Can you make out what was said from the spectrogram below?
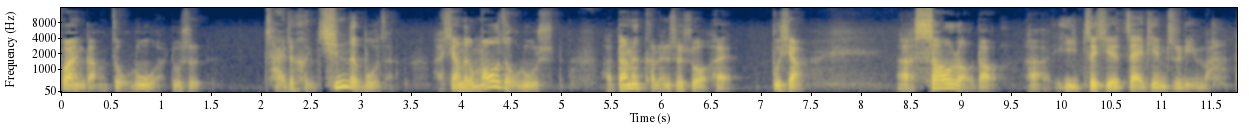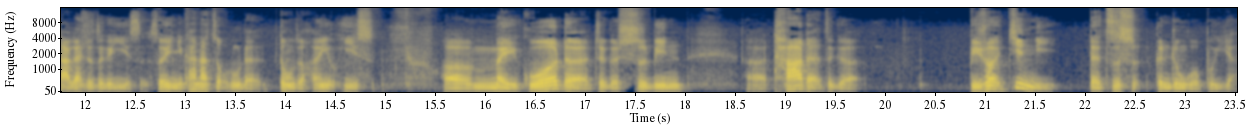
换岗走路啊，都是踩着很轻的步子啊，像那个猫走路似的啊。当然可能是说，哎，不想啊骚扰到啊以这些在天之灵吧，大概是这个意思。所以你看他走路的动作很有意思。呃，美国的这个士兵，呃，他的这个，比如说敬礼的姿势跟中国不一样，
